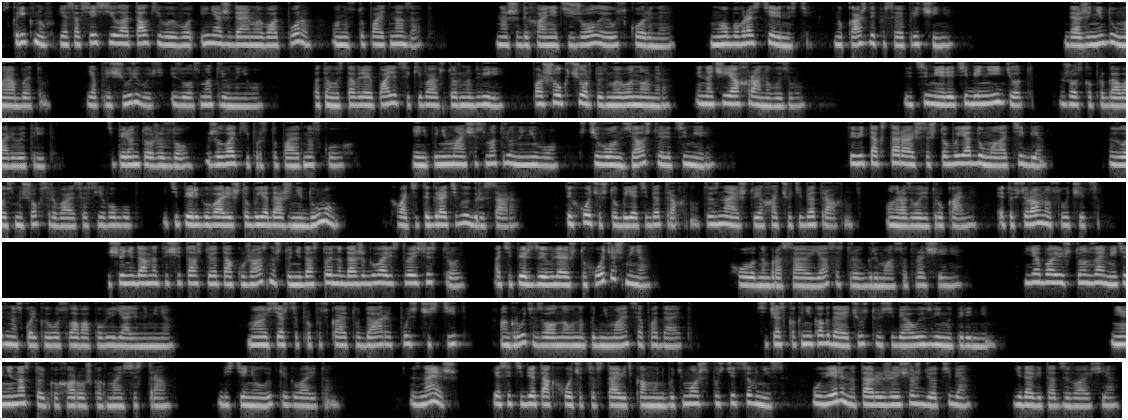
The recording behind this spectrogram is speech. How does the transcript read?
Вскрикнув, я со всей силы отталкиваю его, и, не ожидая моего отпора, он отступает назад. Наше дыхание тяжелое и ускоренное, мы оба в растерянности, но каждый по своей причине. Даже не думая об этом, я прищуриваюсь и зло смотрю на него. Потом выставляю палец и киваю в сторону двери. Пошел к черту из моего номера, иначе я охрану вызову. «Лицемерие тебе не идет», — жестко проговаривает Рид. Теперь он тоже зол, желваки проступают на скулах. Я непонимающе смотрю на него, с чего он взял, что я лицемерю. Ты ведь так стараешься, чтобы я думал о тебе. Злой смешок срывается с его губ. И теперь говоришь, чтобы я даже не думал? Хватит играть в игры, Сара. Ты хочешь, чтобы я тебя трахнул. Ты знаешь, что я хочу тебя трахнуть. Он разводит руками. Это все равно случится. Еще недавно ты считал, что я так ужасна, что недостойно даже говорить с твоей сестрой. А теперь заявляешь, что хочешь меня? Холодно бросаю я, состроив гримасу отвращения. Я боюсь, что он заметит, насколько его слова повлияли на меня. Мое сердце пропускает удары, пульс чистит, а грудь взволнованно поднимается и опадает. Сейчас как никогда я чувствую себя уязвимой перед ним. Я не настолько хорош, как моя сестра, без тени улыбки говорит он. Знаешь, если тебе так хочется вставить кому-нибудь, можешь спуститься вниз. Уверена, та рыжая еще ждет тебя. Ядовито отзываюсь я.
